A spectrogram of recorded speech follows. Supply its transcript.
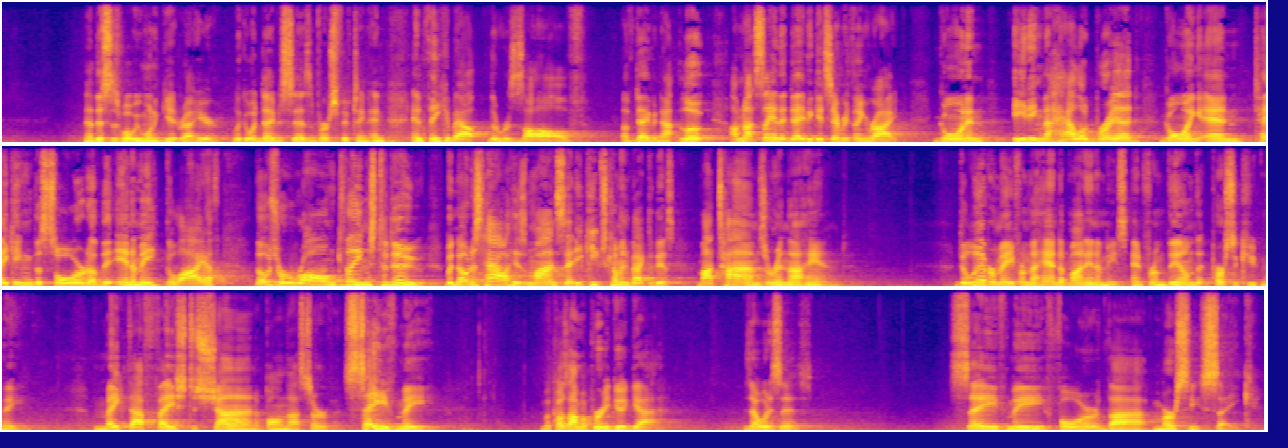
now, this is what we want to get right here. Look at what David says in verse 15. And, and think about the resolve of David. Now, look, I'm not saying that David gets everything right. Going and eating the hallowed bread, going and taking the sword of the enemy, Goliath, those are wrong things to do. But notice how his mindset, he keeps coming back to this My times are in thy hand. Deliver me from the hand of mine enemies and from them that persecute me. Make thy face to shine upon thy servant. Save me because I'm a pretty good guy. Is that what it says? Save me for thy mercy's sake.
